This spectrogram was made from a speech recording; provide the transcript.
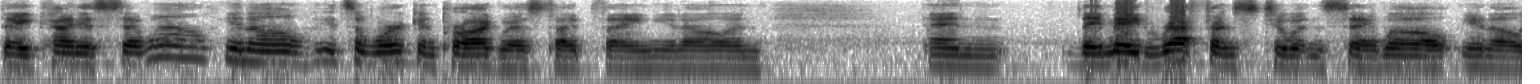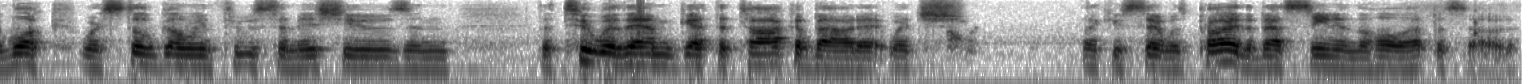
They kind of said, well, you know, it's a work in progress type thing, you know, and and they made reference to it and say, well, you know, look, we're still going through some issues, and the two of them get to talk about it, which, like you said, was probably the best scene in the whole episode.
